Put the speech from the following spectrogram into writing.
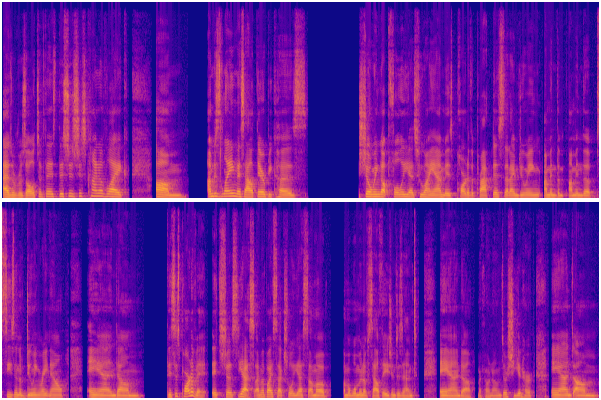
as a result of this this is just kind of like um i'm just laying this out there because showing up fully as who i am is part of the practice that i'm doing i'm in the i'm in the season of doing right now and um this is part of it. It's just yes, I'm a bisexual. Yes, I'm a I'm a woman of South Asian descent, and uh, my pronouns are she and her. And um,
